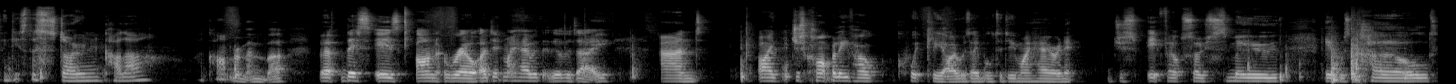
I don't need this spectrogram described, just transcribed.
I think it's the stone colour. I can't remember. But this is unreal. I did my hair with it the other day and I just can't believe how quickly I was able to do my hair and it just, it felt so smooth. It was curled.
